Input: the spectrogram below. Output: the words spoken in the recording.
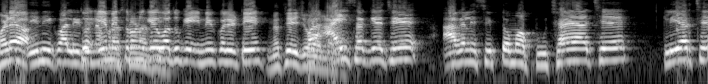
મળ્યા તો એ મિત્રોનું કેવું હતું કે ઇનઇક્વાલિટી નથી જોવા આવી શકે છે. આગળની શિફ્ટોમાં પૂછાયા છે. ક્લિયર છે?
